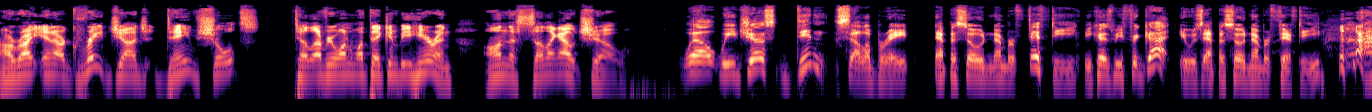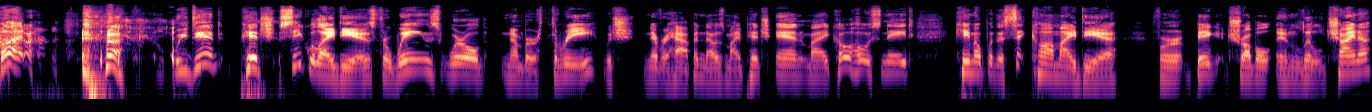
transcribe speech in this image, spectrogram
All right, and our great judge, Dave Schultz, tell everyone what they can be hearing on the Selling Out Show. Well, we just didn't celebrate episode number 50 because we forgot it was episode number 50. But we did pitch sequel ideas for Wayne's World number 3, which never happened. That was my pitch. And my co host Nate came up with a sitcom idea for Big Trouble in Little China.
